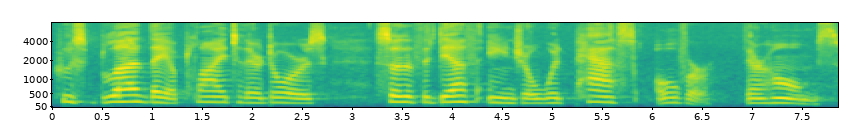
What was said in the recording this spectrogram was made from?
whose blood they applied to their doors so that the death angel would pass over their homes.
